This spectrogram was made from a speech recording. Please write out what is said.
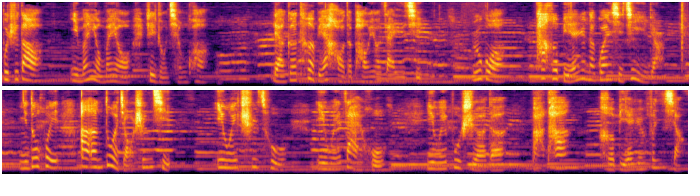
不知道你们有没有这种情况？两个特别好的朋友在一起，如果他和别人的关系近一点儿，你都会暗暗跺脚生气，因为吃醋，因为在乎，因为不舍得把他和别人分享。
